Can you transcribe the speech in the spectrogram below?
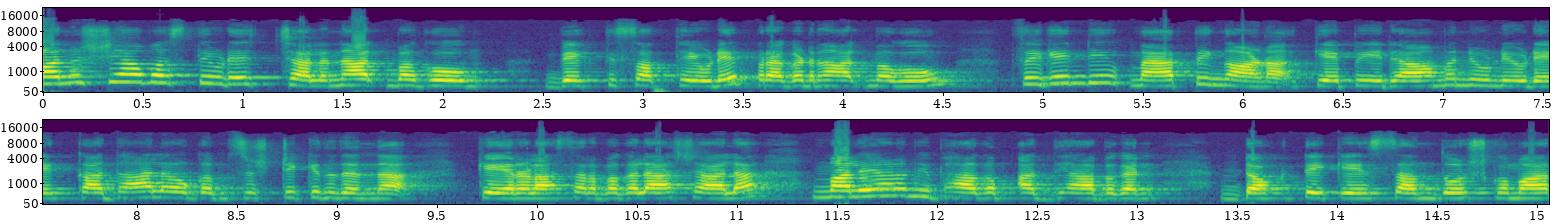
മനുഷ്യാവസ്ഥയുടെ ചലനാത്മകവും വ്യക്തിസത്തയുടെ പ്രകടനാത്മകവും ഫിഗന്റീവ് മാപ്പിംഗ് ആണ് കെ പി രാമനുണ്ണിയുടെ കഥാലോകം സൃഷ്ടിക്കുന്നതെന്ന് കേരള സർവകലാശാല മലയാളം വിഭാഗം അധ്യാപകൻ ഡോക്ടർ കെ സന്തോഷ് കുമാർ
